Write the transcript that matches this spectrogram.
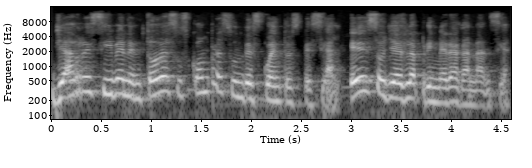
ya reciben en todas sus compras un descuento especial. Eso ya es la primera ganancia.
